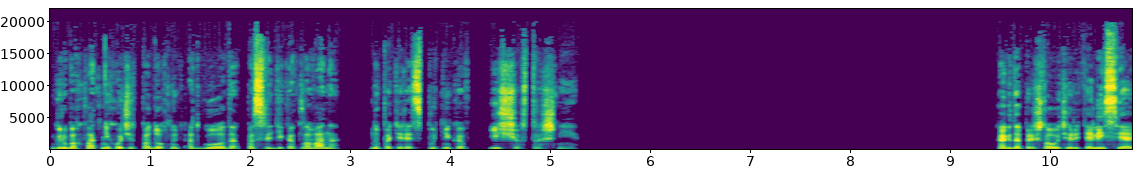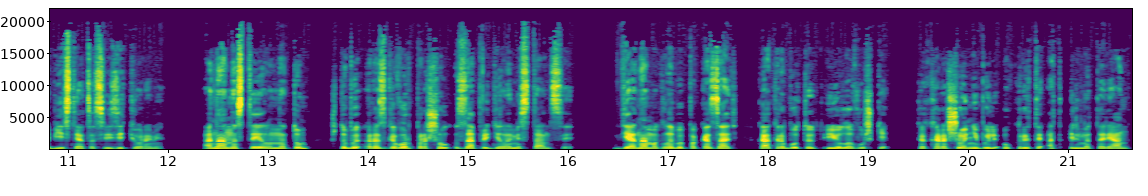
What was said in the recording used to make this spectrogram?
Грубохват не хочет подохнуть от голода посреди котлована, но потерять спутников еще страшнее. Когда пришла очередь Алисии объясняться с визитерами, она настояла на том, чтобы разговор прошел за пределами станции, где она могла бы показать, как работают ее ловушки, как хорошо они были укрыты от эльматариан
